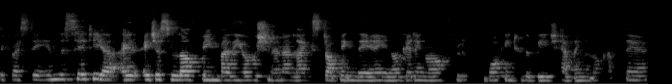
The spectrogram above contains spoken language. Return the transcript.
If I stay in the city, I, I just love being by the ocean and I like stopping there, you know, getting off, walking to the beach, having a look up there.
